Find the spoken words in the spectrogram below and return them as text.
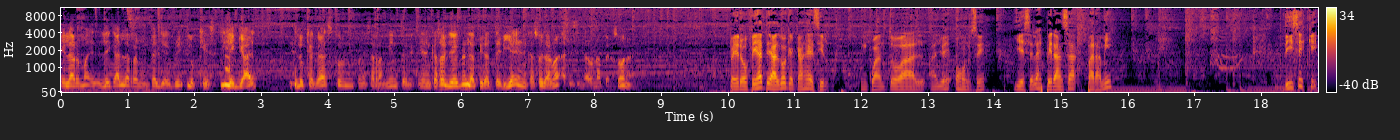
el arma, es legal la herramienta del jailbreak, lo que es ilegal es lo que hagas con, esa herramienta. En el caso del jailbreak, la piratería, en el caso del arma, asesinar a una persona. Pero fíjate algo que acabas de decir en cuanto al iOS 11, y esa es la esperanza para mí. Dices que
